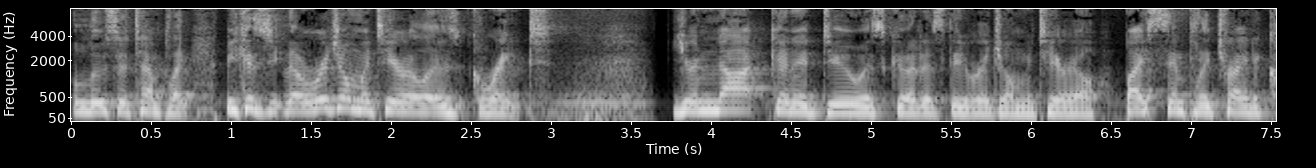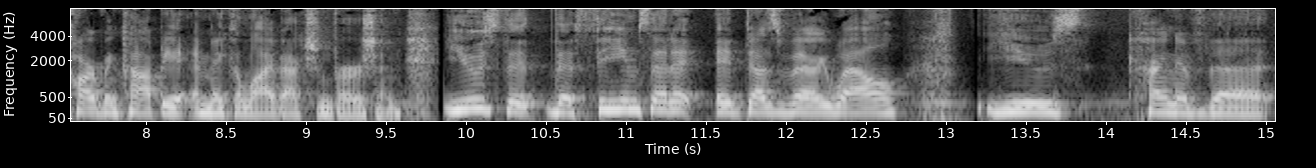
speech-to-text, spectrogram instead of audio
looser template because the original material is great. You're not going to do as good as the original material by simply trying to carbon copy it and make a live action version. Use the, the themes that it, it does very well. Use kind of the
